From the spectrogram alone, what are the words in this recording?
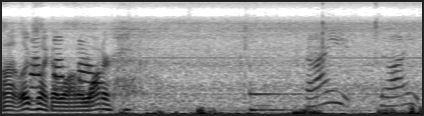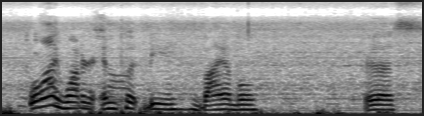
Uh, it looks like a lot of water. Can I, can I? Will my water found a song- input be viable for this?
